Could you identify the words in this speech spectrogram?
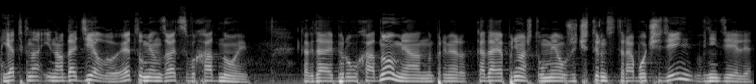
я так иногда делаю. Это у меня называется выходной. Когда я беру выходной, у меня, например, когда я понимаю, что у меня уже 14 рабочий день в неделе,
